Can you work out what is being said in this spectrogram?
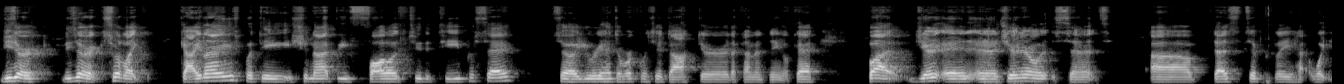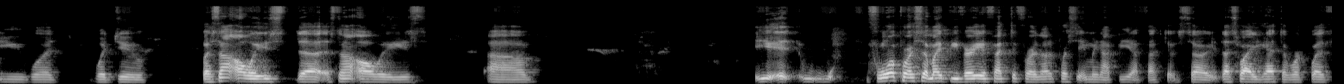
These are these are sort of like guidelines, but they should not be followed to the T per se. So you really have to work with your doctor, that kind of thing. Okay, but in, in a general sense, uh, that's typically what you would would do. But it's not always the. It's not always. Uh, it, for one person, it might be very effective. For another person, it may not be effective. So that's why you have to work with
